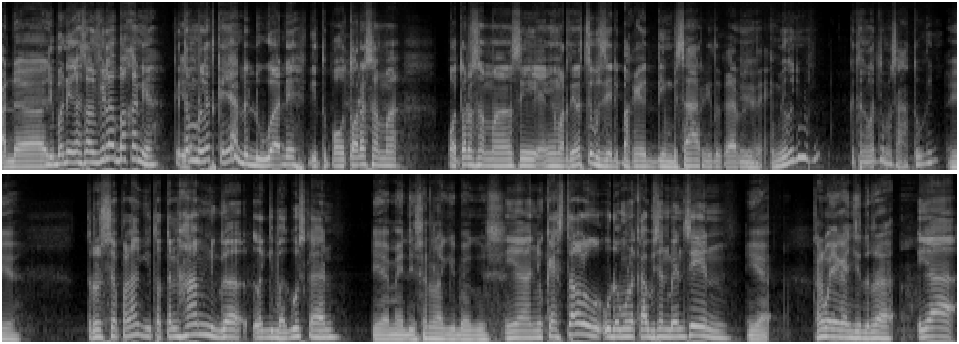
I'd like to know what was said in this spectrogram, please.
Ada dibanding Aston Villa bahkan ya kita melihat kayaknya ada dua deh gitu Pau Torres sama Pau Torres sama si Emi Martinez tuh bisa dipakai di tim besar gitu kan. MU kan cuma kita ngeliat cuma satu kan. iya. Terus siapa lagi? Tottenham juga lagi bagus kan. Iya Madison lagi bagus. Iya Newcastle udah mulai kehabisan bensin. Iya. Kan banyak yang cedera. Iya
